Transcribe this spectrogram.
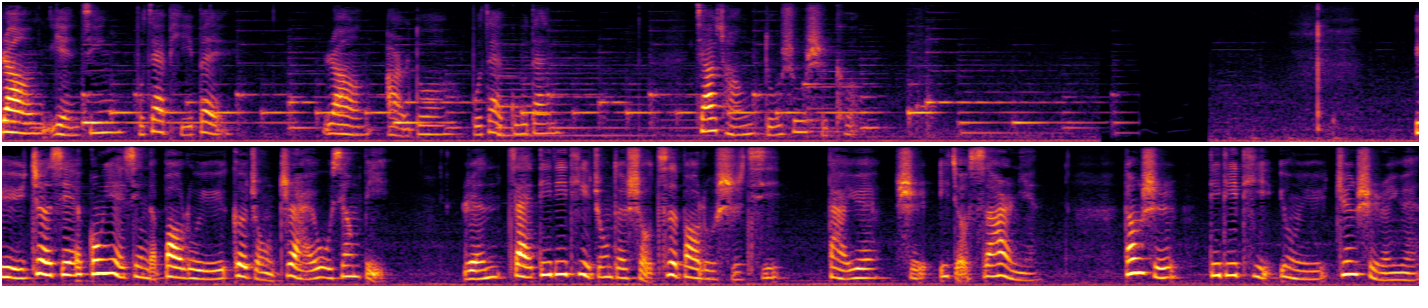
让眼睛不再疲惫，让耳朵不再孤单。加长读书时刻。与这些工业性的暴露于各种致癌物相比，人在 DDT 中的首次暴露时期，大约是一九四二年。当时 DDT 用于军事人员，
